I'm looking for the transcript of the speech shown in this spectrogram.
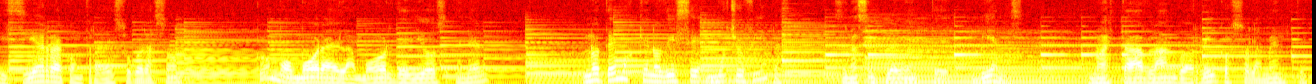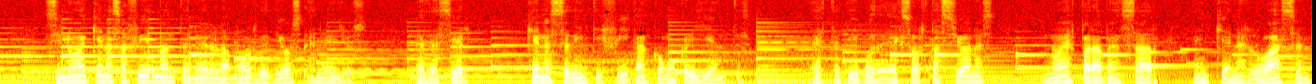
y cierra contra él su corazón, ¿cómo mora el amor de Dios en él? Notemos que no dice muchos bienes, sino simplemente bienes. No está hablando a ricos solamente, sino a quienes afirman tener el amor de Dios en ellos, es decir, quienes se identifican como creyentes. Este tipo de exhortaciones no es para pensar en quienes lo hacen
